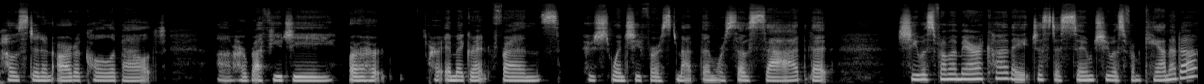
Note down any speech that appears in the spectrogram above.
posted an article about um, her refugee or her, her immigrant friends who, when she first met them, were so sad that she was from America. They just assumed she was from Canada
